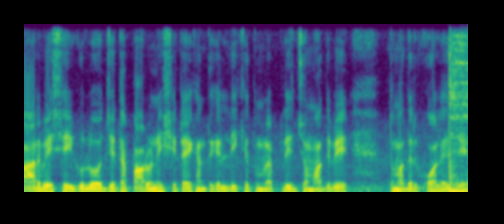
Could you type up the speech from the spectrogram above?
পারবে সেইগুলো, যেটা পারোনি সেটা এখান থেকে লিখে তোমরা প্লিজ জমা দেবে তোমাদের কলেজে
